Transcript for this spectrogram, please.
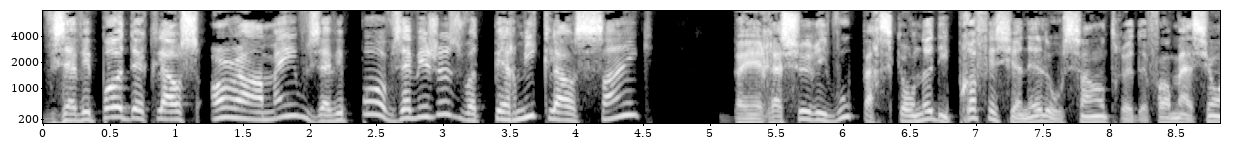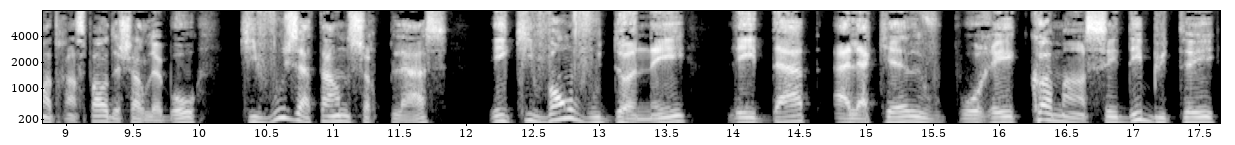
Vous avez pas de classe 1 en main, vous avez pas, vous avez juste votre permis classe 5. Ben rassurez-vous parce qu'on a des professionnels au centre de formation en transport de Charlebourg qui vous attendent sur place et qui vont vous donner les dates à laquelle vous pourrez commencer, débuter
